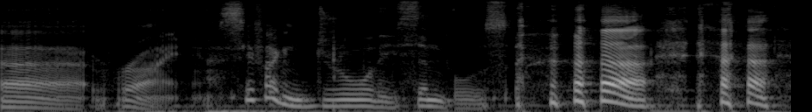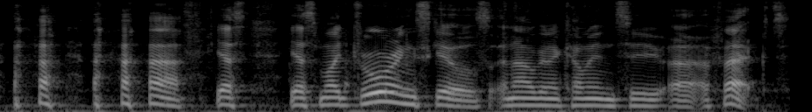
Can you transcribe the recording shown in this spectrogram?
Uh, right. Let's see if I can draw these symbols. yes, yes, my drawing skills are now going to come into uh, effect.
